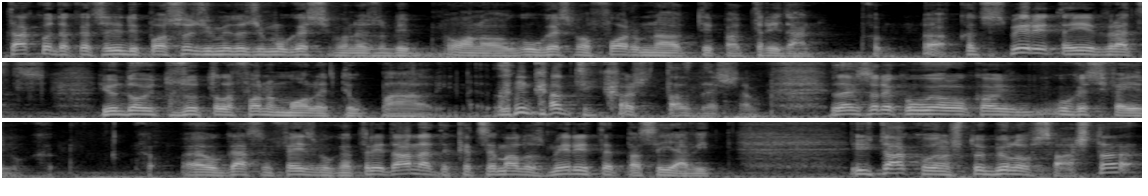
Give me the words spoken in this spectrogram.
Tako da kad se ljudi posvađaju, mi dođemo ugasimo, ne znam, bi, ono, ugasimo forum na tipa tri dana. Da, kad se smirite i vratite se. I onda ovi za telefonom molite upali. Ne znam, kao ti kao šta se dešava. Znači sam rekao, kao, ugasi Facebook evo gasim Facebook na tri dana, da kad se malo smirite pa se javite. I tako, ono što je bilo svašta,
